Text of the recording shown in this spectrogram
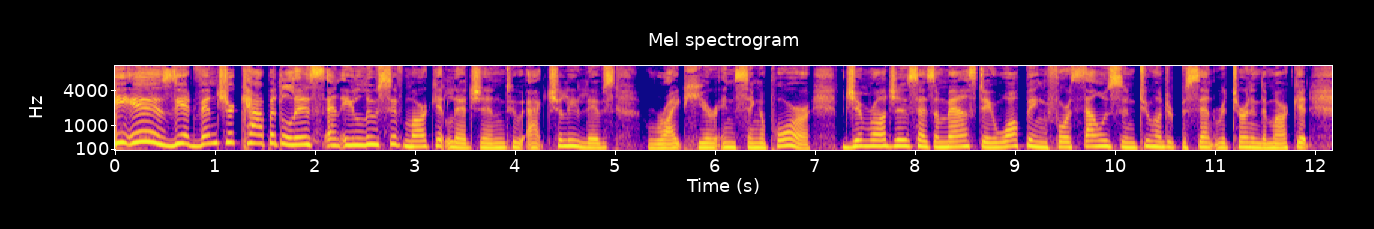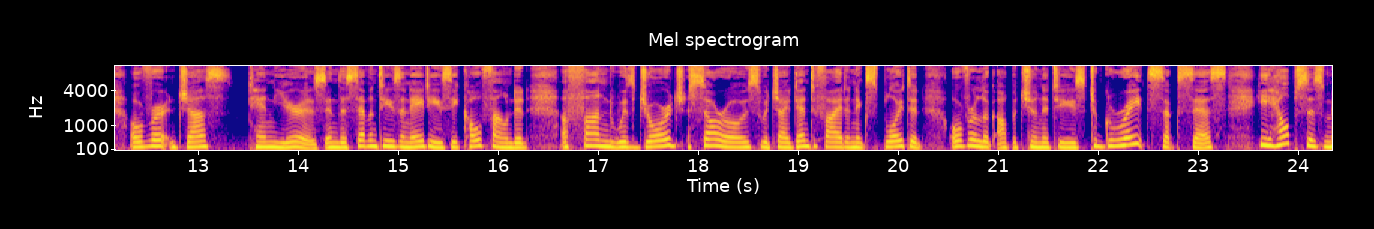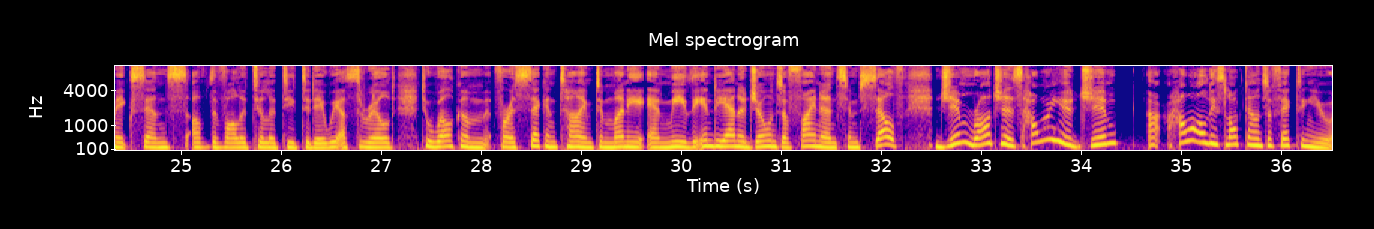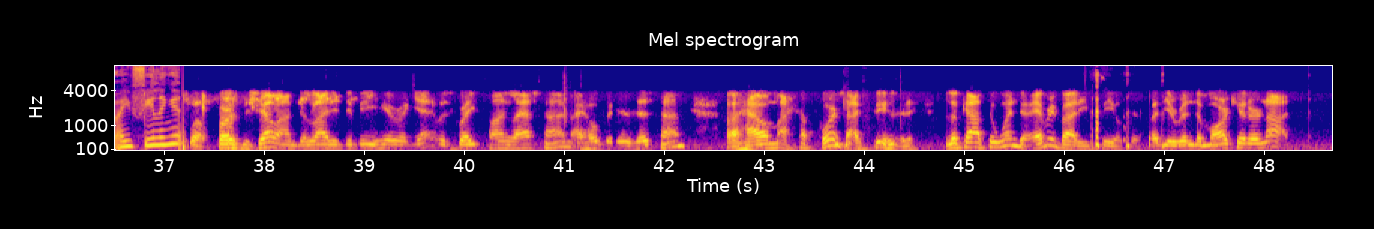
He is the adventure capitalist and elusive market legend who actually lives right here in Singapore. Jim Rogers has amassed a whopping 4,200% return in the market over just 10 years. In the 70s and 80s, he co-founded a fund with George Soros, which identified and exploited overlooked opportunities to great success. He helps us make sense of the volatility today. We are thrilled to welcome for a second time to Money and Me, the Indiana Jones of finance himself, Jim Rogers. How are you, Jim? Uh, how are all these lockdowns affecting you? Are you feeling it? Well, first, Michelle, I'm delighted to be here again. It was great fun last time. I hope it is this time. Uh, how am I? Of course, I feel it. Look out the window. Everybody feels it, whether you're in the market or not.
